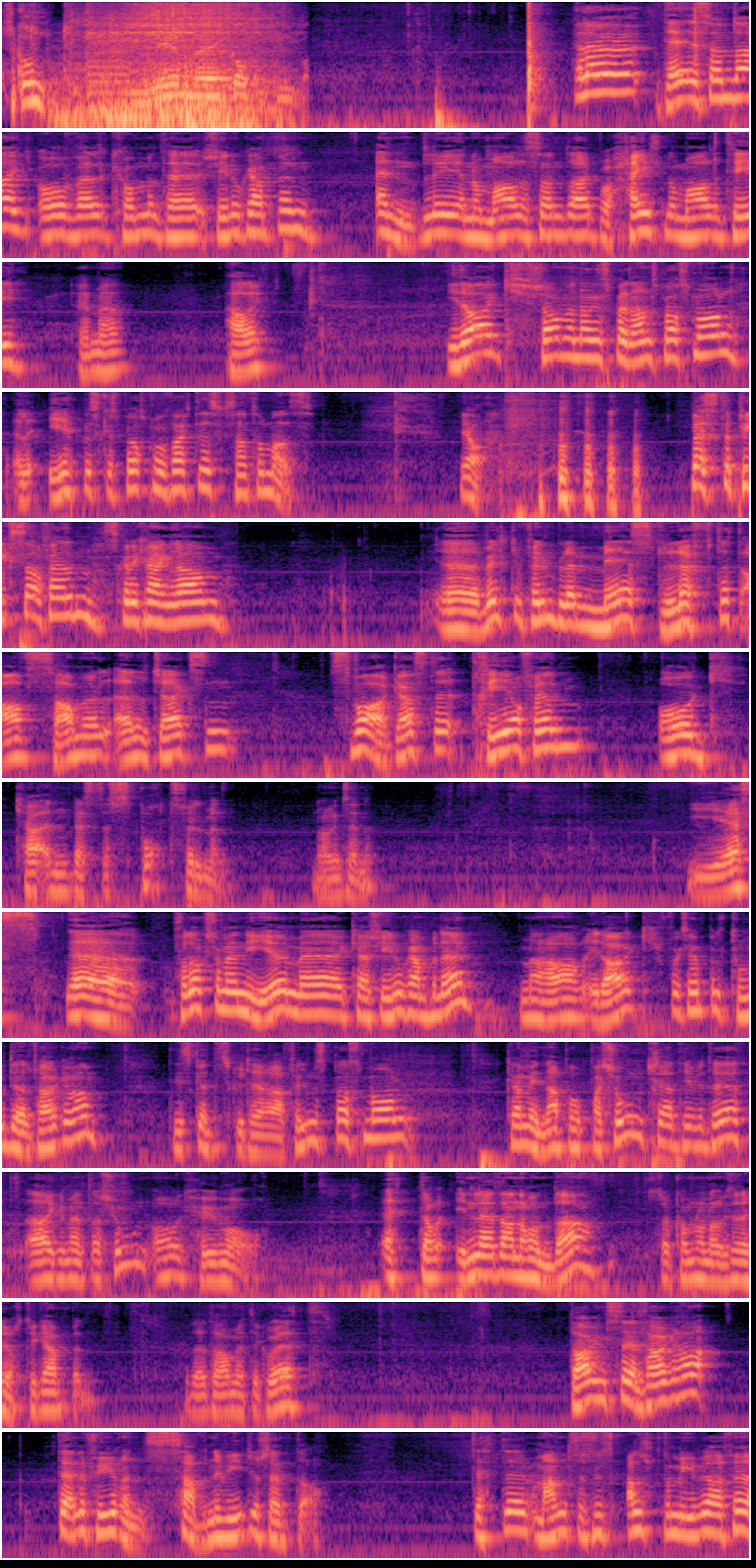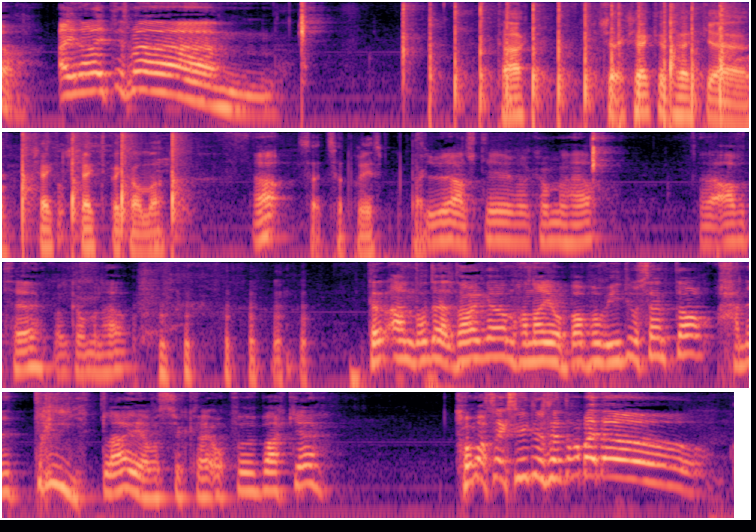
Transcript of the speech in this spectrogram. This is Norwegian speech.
skunt. Hallo, det er søndag, og velkommen til Kinokampen. Endelig en normal søndag på helt normale tid. Er vi her? Herlig. I dag ser har vi noen spennende spørsmål. Eller episke spørsmål, faktisk. Sant, Thomas? Ja. Beste Pixar-film skal de krangle om. Eh, hvilken film ble mest løftet av Samuel L. Jackson? Svakeste trierfilm? Og hva er den beste sportsfilmen noensinne? Yes. Eh, For dere som er nye med hva kinokampen er Vi har i dag eksempel to deltakere. De skal diskutere filmspørsmål. Kan vinne på pasjon, kreativitet, argumentasjon og humor. Etter innledende runder så kommer det noe som heter Hurtigkampen. Det tar vi etter hvert. Dagens deltakere. Denne fyren savner videosenter. Dette er mannen som syns alt var mye bedre før. Einar Eittismann! Takk. Kjekt at jeg fikk eh, komme. Ja, Sett sett pris på Du er alltid velkommen her. Eller av og til velkommen her. Den andre deltakeren han har jobba på videosenter. Han er dritlei av å sykle i oppoverbakke. Thomas X Videosenterarbeider! Hvorfor-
